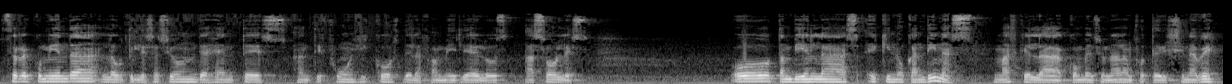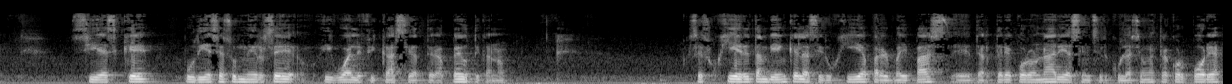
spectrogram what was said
se recomienda la utilización de agentes antifúngicos de la familia de los azoles o también las equinocandinas, más que la convencional anfotericina B, si es que pudiese asumirse igual eficacia terapéutica, ¿no? Se sugiere también que la cirugía para el bypass eh, de arteria coronaria sin circulación extracorpórea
